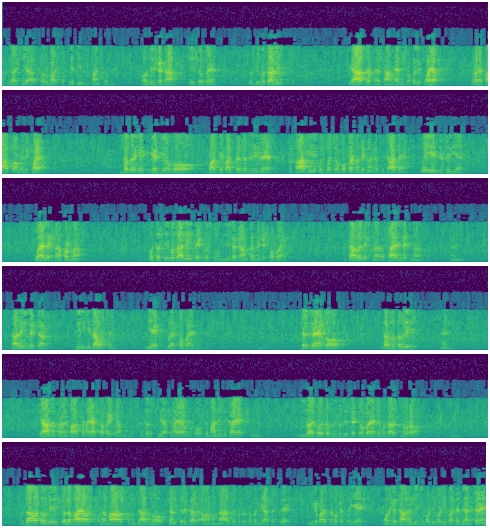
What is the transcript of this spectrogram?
اخلاقیات اور معاشرت، یہ تین پانچ شعبے ہیں۔ اور دین کا کام چھ شعبے ہیں۔ تصیب و تعلیم۔ کہ آپ نے اپنے سامنے حدیثوں کو لکھوایا، قرآن پاک کو آپ نے لکھوایا۔ بدل کے قیدیوں کو بعد کے پاس پیسے نہیں تھے، تو کہا کہ یہ کچھ بچوں کو پڑھنا لکھنا کر سکھا دیں تو یہ ان کا ذریعہ ہے۔ وہ ہے لکھنا، پڑھنا۔ وہ تصدیق و تعلیم ایک مصنون دن کا کام کرنے کا شعبہ ہے۔ کتابیں لکھنا، رسائل لکھنا ہاں جی، تاریخ لکھ کر دین کی دعوت ہے یہ ایک پورا شعبہ ہے۔ پھر جو ہے تو درس و تدریس ہاں جی، کیا آپ نے قرآن پاک پڑھایا، صحابہ اکرام کو درس کیا پڑھایا ان کو زمانی سکھائے دوسرا درس و تدریس کا شعبہ ہے، جو مدارس میں ہو رہا دعوت ولی کے علماء اور علماء اور سمجھدار لوگ چل پھر کر عوام الناس جو مدرسوں میں نہیں آ سکتے، ان کے بعد اتنا وقت نہیں ہے، ان کے سامنے دین کی موٹی موٹی باتیں بیان کریں،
